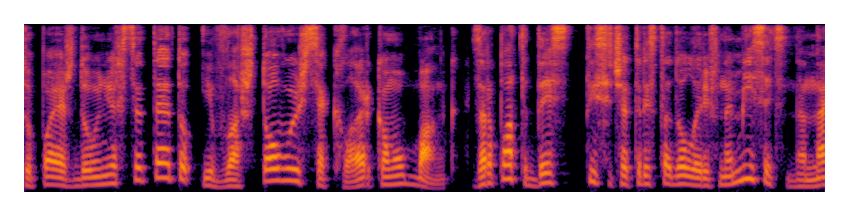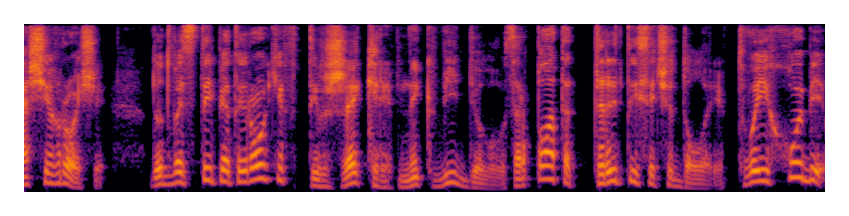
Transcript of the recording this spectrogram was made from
вступаєш до університету і влаштовуєшся клерком у банк. Зарплата десь 1300 доларів на місяць на наші гроші. До 25 років ти вже керівник відділу. Зарплата 3000 доларів. Твої хобі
